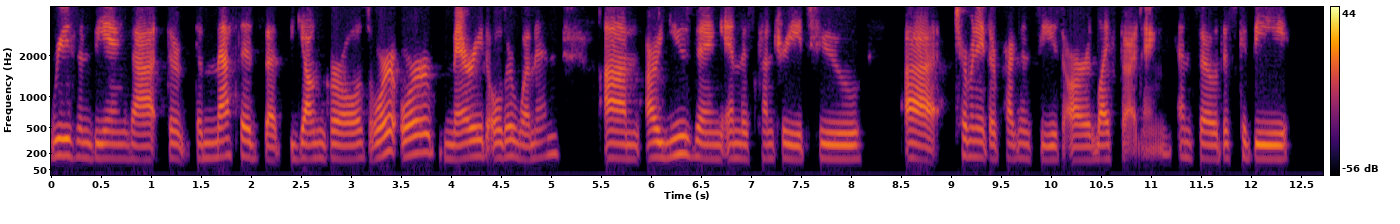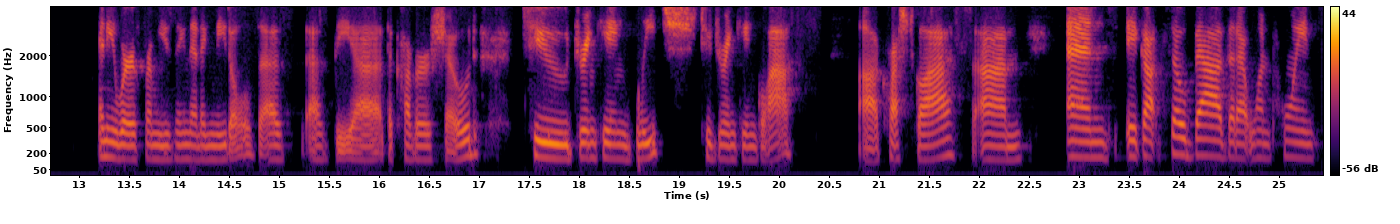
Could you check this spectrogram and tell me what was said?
reason being that the, the methods that young girls or, or married older women um, are using in this country to uh, terminate their pregnancies are life threatening. And so this could be anywhere from using knitting needles, as as the uh, the cover showed, to drinking bleach, to drinking glass, uh, crushed glass. Um, and it got so bad that at one point,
